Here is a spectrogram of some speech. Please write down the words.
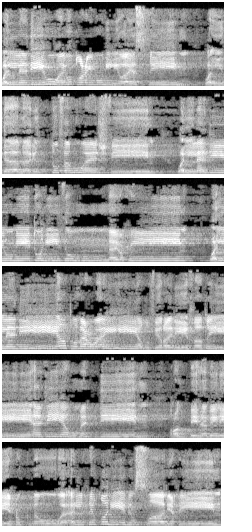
والذي هو يطعمني ويسقين وإذا مرضت فهو يشفين والذي يميتني ثم يحيين والذي يطمع أن يغفر لي خطيئتي يوم الدين. رب هب لي حكما وألحقني بالصالحين.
